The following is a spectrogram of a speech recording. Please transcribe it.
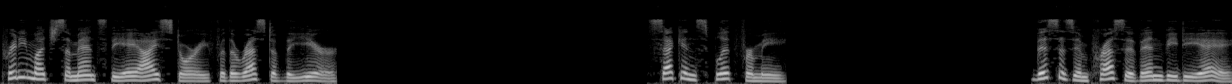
Pretty much cements the AI story for the rest of the year. Second split for me. This is impressive NVDA.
